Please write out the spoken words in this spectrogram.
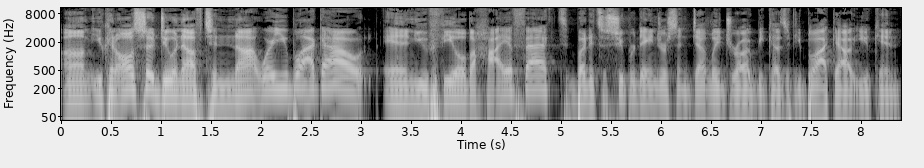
Um, you can also do enough to not where you black out and you feel the high effect, but it's a super dangerous and deadly drug because if you black out, you can.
